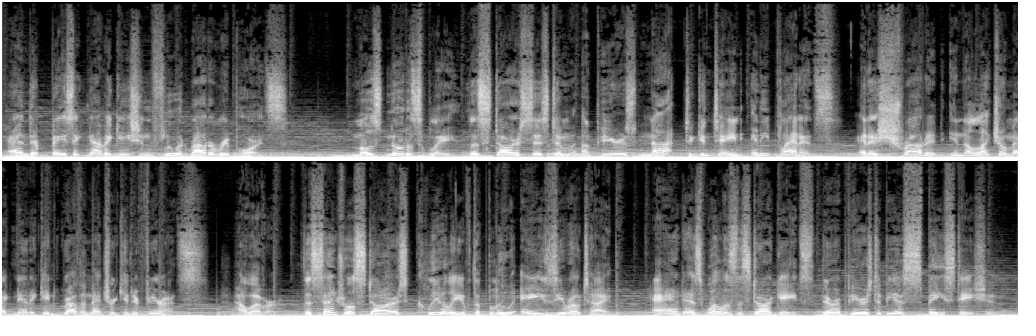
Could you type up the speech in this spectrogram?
and their basic navigation fluid router reports. Most noticeably, the star system appears not to contain any planets and is shrouded in electromagnetic and gravimetric interference. However, the central stars clearly of the blue A0 type and as well as the stargates, there appears to be a space station.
